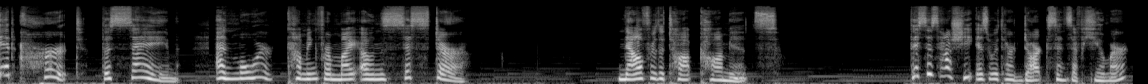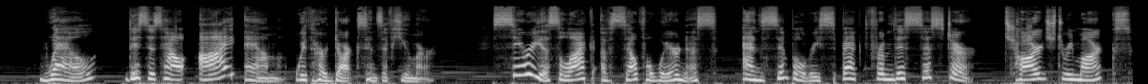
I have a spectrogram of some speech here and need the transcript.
it hurt the same, and more coming from my own sister. Now for the top comments. This is how she is with her dark sense of humor. Well, this is how I am with her dark sense of humor. Serious lack of self-awareness and simple respect from this sister. Charged remarks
